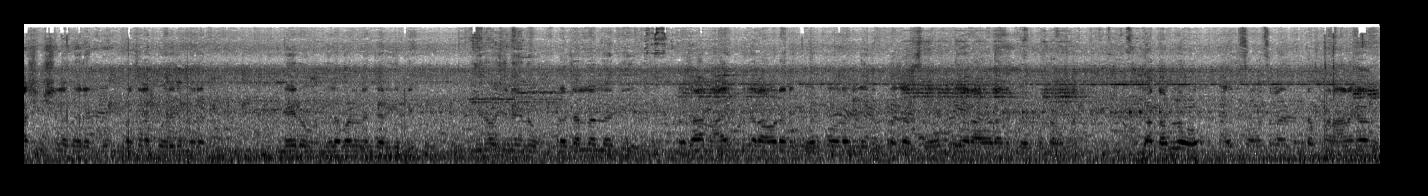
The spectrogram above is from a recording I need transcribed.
ఆశీస్సుల మేరకు ప్రజల కోరిక మేరకు నేను నిలబడడం జరిగింది. ఈరోజు నేను ప్రజలలోకి ప్రజా నాయకుడిగా రావడానికి కోరుకోవడం లేదు ప్రజా సేవకుడిగా రావడానికి కోరుకుంటా ఉన్నా. గతంలో ఐదు సంవత్సరాల క్రితం మా నాన్నగారు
